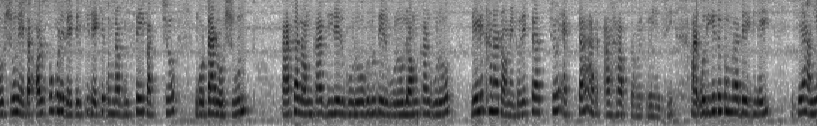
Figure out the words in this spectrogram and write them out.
রসুন, এটা অল্প করে রেখেছি, দেখে তোমরা বুঝতেই পারছ, গোটা রসুন কাঁচা লঙ্কা, জিরের গুঁড়ো, হলুদের গুঁড়ো, লঙ্কার গুঁড়ো, দেড়খানা টমেটো, দেখতে পাচ্ছ? একটা আর আর হাফ টমেটো নিয়েছি। আর ওদিকে তো তোমরা দেখলেই যে আমি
